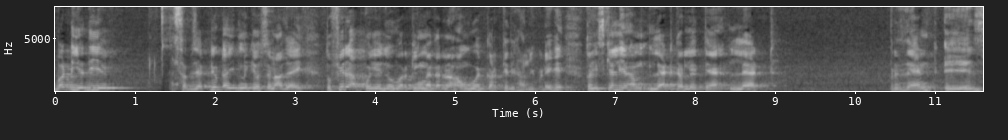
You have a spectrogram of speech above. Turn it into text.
बट यदि ये सब्जेक्टिव टाइप में क्वेश्चन आ जाए तो फिर आपको ये जो वर्किंग मैं कर रहा हूँ, वो करके दिखानी पड़ेगी। तो इसके लिए हम लेट कर लेते हैं। Let present age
